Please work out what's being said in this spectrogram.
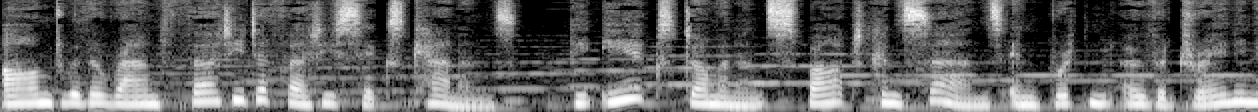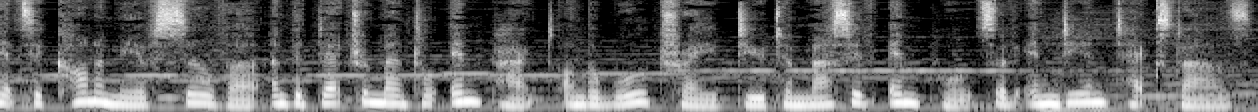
armed with around 30 to 36 cannons. The EIC's dominance sparked concerns in Britain over draining its economy of silver and the detrimental impact on the wool trade due to massive imports of Indian textiles.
